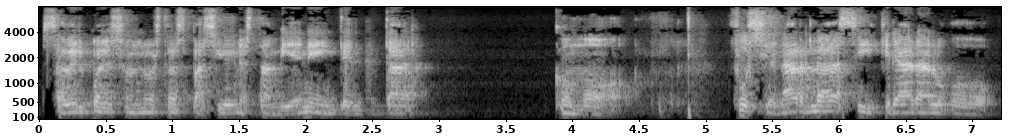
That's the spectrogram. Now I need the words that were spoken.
saber cuáles son nuestras pasiones también e intentar como fusionarlas y crear algo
